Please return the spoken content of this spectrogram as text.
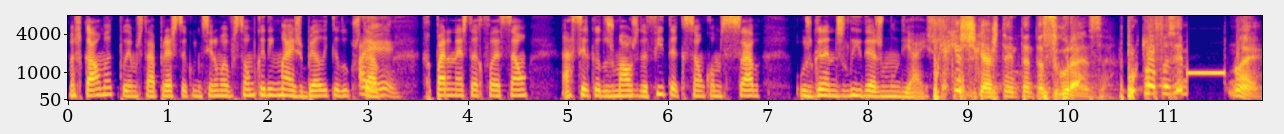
Mas calma, que podemos estar prestes a conhecer uma versão um bocadinho mais bélica do Gustavo. Ah, é? Repara nesta reflexão acerca dos maus da fita, que são, como se sabe, os grandes líderes mundiais. Porquê é que estes gajos têm tanta segurança? Porque estou a fazer m... não é?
